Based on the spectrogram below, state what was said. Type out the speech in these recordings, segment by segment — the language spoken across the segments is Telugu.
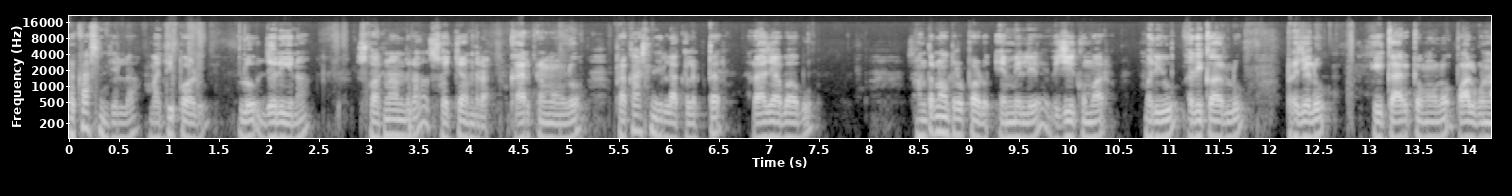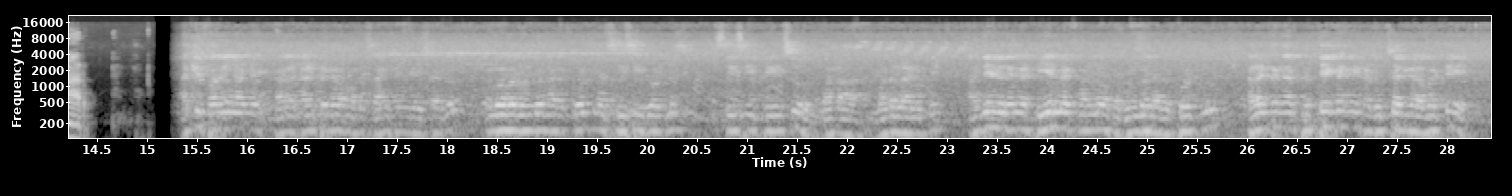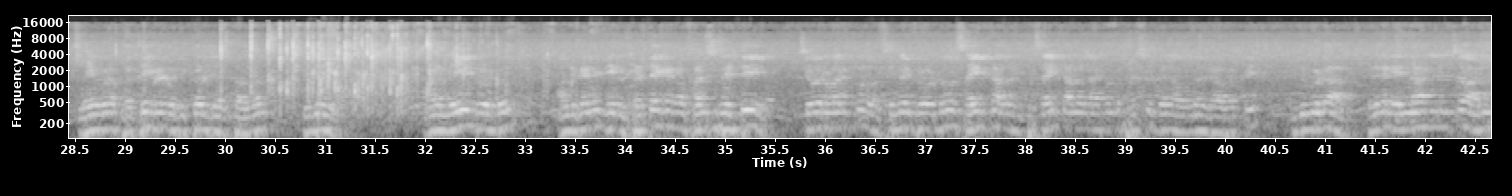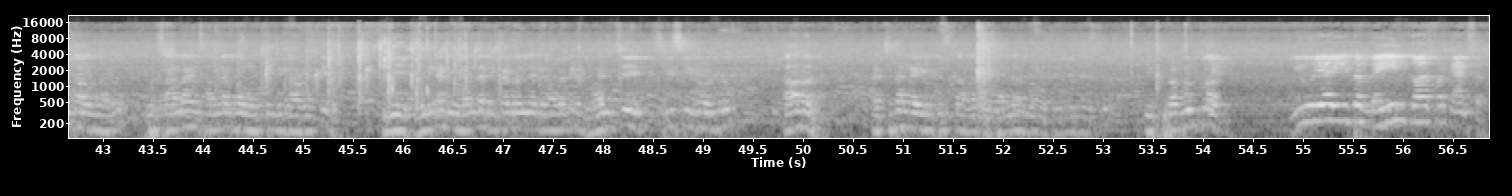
ప్రకాశం జిల్లా మద్దిపాడులో జరిగిన స్వర్ణాంధ్ర స్వచ్ఛాంధ్ర కార్యక్రమంలో ప్రకాశం జిల్లా కలెక్టర్ రాజాబాబు సంతనోతులపాడు ఎమ్మెల్యే విజయ్ కుమార్ మరియు అధికారులు ప్రజలు ఈ కార్యక్రమంలో పాల్గొన్నారు. అతి త్వరలోనే మన కలెక్టర్ గారు శాంక్షన్ చేశారు. ఇంకొక రెండున్నర కోట్ల సీసీ రోడ్లు సీసీ ట్రీస్ మన మండలానికి. అదేవిధంగా డిఎంఎఫ్ ఫండ్లో ఒక రెండున్నర కోట్లు. కలెక్టర్ గారు ప్రత్యేకంగా ఇక్కడ వచ్చారు కాబట్టి మేము కూడా ప్రత్యేకంగా రిక్వెస్ట్ చేస్తాము ఇది మన మెయిన్ రోడ్డు. అందుకని దీనికి ప్రత్యేకంగా ఫండ్స్ పెట్టి చివరి వరకు సిమెంట్ రోడ్డు సైడ్ కాలం సైడ్ కాలం లేకుండా పరిశుద్ధంగా ఉండదు కాబట్టి ఇది కూడా ఎందుకంటే ఎన్నాళ్ళ నుంచో అడుగుతూ ఉన్నారు. ఇప్పుడు సమయం సందర్భం వచ్చింది కాబట్టి ఇది ఎందుకంటే మీ అందరు ఇక్కడ వెళ్ళారు కాబట్టి మంచి సీసీ రోడ్డు కాలం ఖచ్చితంగా ఇప్పిస్తామని సందర్భంగా తెలియజేస్తూ ఈ ప్రభుత్వం urea is the main cause for cancer.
